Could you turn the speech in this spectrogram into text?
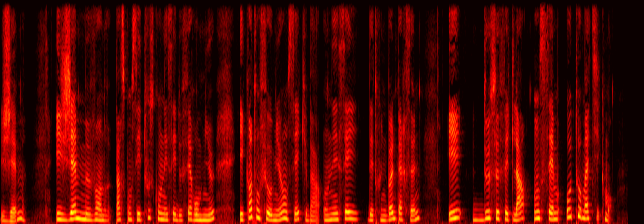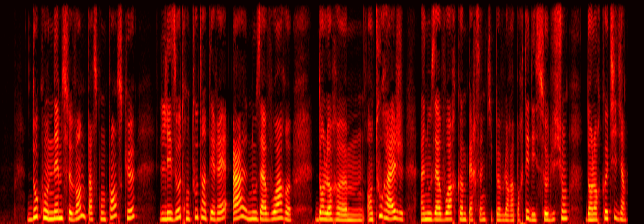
j'aime, et j'aime me vendre parce qu'on sait tout ce qu'on essaie de faire au mieux. Et quand on fait au mieux, on sait que bah on essaye d'être une bonne personne et de ce fait-là, on s'aime automatiquement. Donc on aime se vendre parce qu'on pense que les autres ont tout intérêt à nous avoir euh, dans leur euh, entourage, à nous avoir comme personnes qui peuvent leur apporter des solutions dans leur quotidien.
